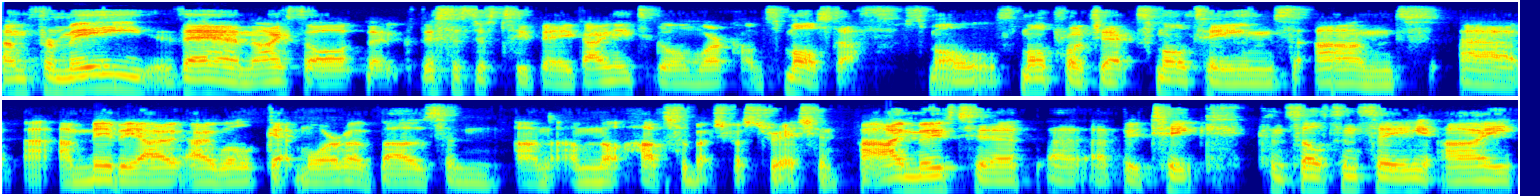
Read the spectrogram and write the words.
and for me, then I thought, look, this is just too big. I need to go and work on small stuff, small small projects, small teams, and uh, and maybe I, I will get more of a buzz and and I'm not have so much frustration. I moved to a, a boutique consultancy. I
